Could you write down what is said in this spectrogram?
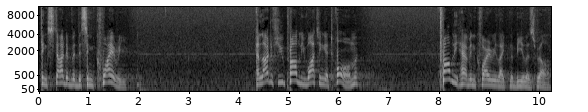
thing started with this inquiry. And a lot of you probably watching at home probably have inquiry like Nabil as well.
